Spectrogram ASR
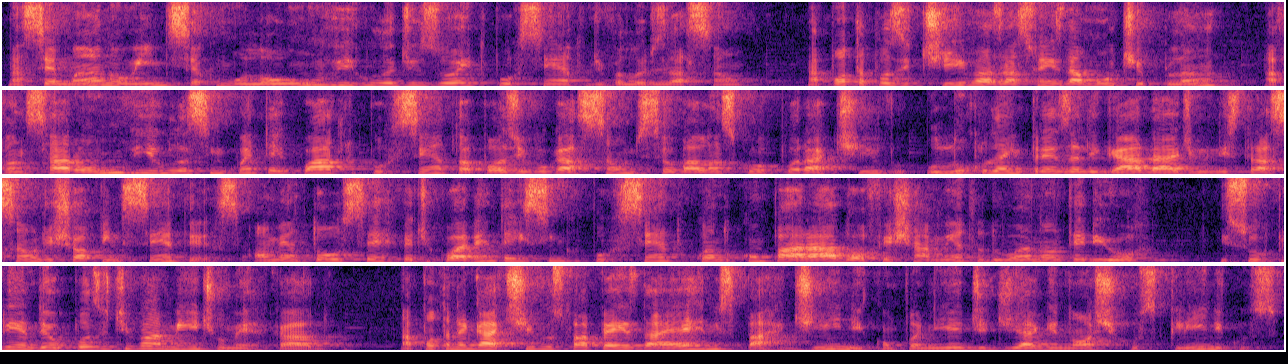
Na semana, o índice acumulou 1,18% de valorização. Na ponta positiva, as ações da Multiplan avançaram 1,54% após divulgação de seu balanço corporativo. O lucro da empresa ligada à administração de shopping centers aumentou cerca de 45% quando comparado ao fechamento do ano anterior e surpreendeu positivamente o mercado. Na ponta negativa, os papéis da Hermes Pardini, companhia de diagnósticos clínicos,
